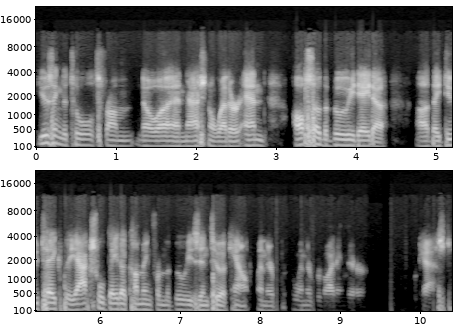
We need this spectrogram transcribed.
using the tools from NOAA and National Weather and also the buoy data. Uh, they do take the actual data coming from the buoys into account when they're when they're providing their forecast.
